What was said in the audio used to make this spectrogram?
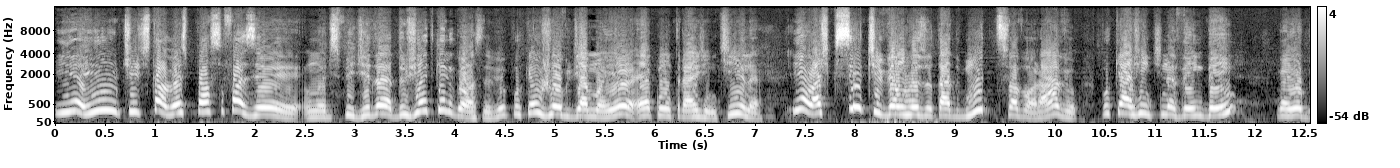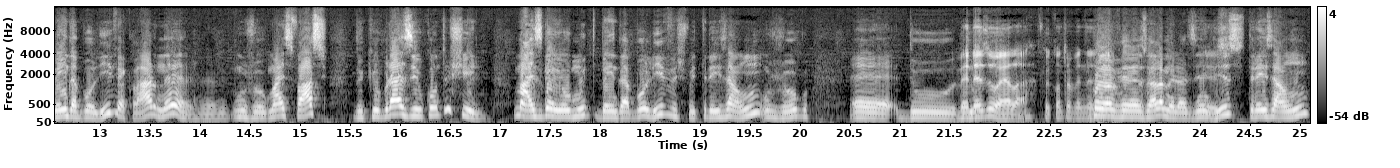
e aí o Tite talvez possa fazer uma despedida do jeito que ele gosta, viu? Porque o jogo de amanhã é contra a Argentina e eu acho que se tiver um resultado muito desfavorável, porque a Argentina vem bem, ganhou bem da Bolívia, é claro, né? Um jogo mais fácil do que o Brasil contra o Chile. Mas ganhou muito bem da Bolívia, foi 3 a 1 o jogo é, do. Venezuela, do... foi contra a Venezuela. Contra a Venezuela, melhor dizendo isso, isso 3 a 1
